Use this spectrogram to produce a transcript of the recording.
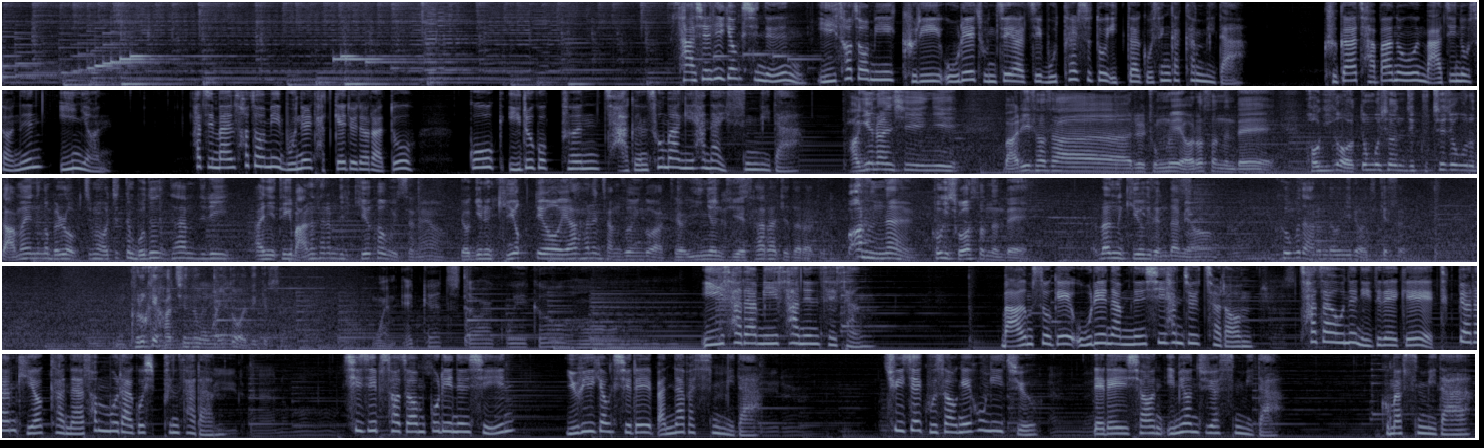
사실 희경 씨는 이 서점이 그리 오래 존재하지 못할 수도 있다고 생각합니다. 그가 잡아놓은 마지노선은 2년. 하지만 서점이 문을 닫게 되더라도 꼭 이루고픈 작은 소망이 하나 있습니다. 박인환 시인이 마리서사를 종로에 열었었는데 거기가 어떤 곳이었는지 구체적으로 남아있는 건 별로 없지만 어쨌든 모든 사람들이 아니 되게 많은 사람들이 기억하고 있잖아요. 여기는 기억되어야 하는 장소인 것 같아요. 2년 뒤에 사라지더라도. 빠른 날 거기 좋았었는데 라는 기억이 된다면 그거보다 아름다운 일이 어디 있겠어요? 음, 그렇게 가치 있는 공간이 또 어디 있겠어요? When it gets dark, we go home. 이 사람이 사는 세상. 마음속에 오래 남는 시 한 줄처럼 찾아오는 이들에게 특별한 기억 하나 선물하고 싶은 사람. 시집 서점 꾸리는 시인 유희경 씨를 만나봤습니다. 취재 구성의 홍희주, 내레이션 임현주였습니다. 고맙습니다.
